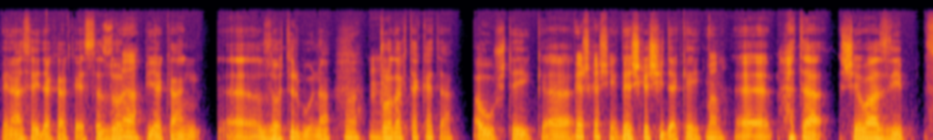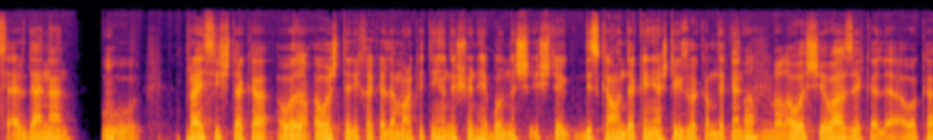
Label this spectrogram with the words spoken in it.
پێناسەی دەکا کە ئێستا زۆر آه. پیەکان آه، زۆرتر بوونە آه. پرۆدەکتەکەتە ئەو شتەی کە پێشکەشێک پێشکەشی دەکەی بەڵێ. آه، هەتا شێوازی سەردانان و پرایسی شتەکە ئەوە بەڵێ. ئەوەش تەریقەکە لە مارکتینگ هەندێک شوێن هەیە بۆ نش شتێک دیسکاون دەکەن یا شتێک زۆر کەم دەکەن بەڵێ. بەڵێ. ئەوە شێوازێکە لە ئەوەکە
